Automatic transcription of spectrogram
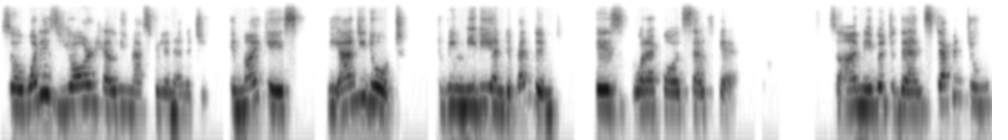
So, what is your healthy masculine energy? In my case, the antidote to being needy and dependent is what I call self care. So, I'm able to then step into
